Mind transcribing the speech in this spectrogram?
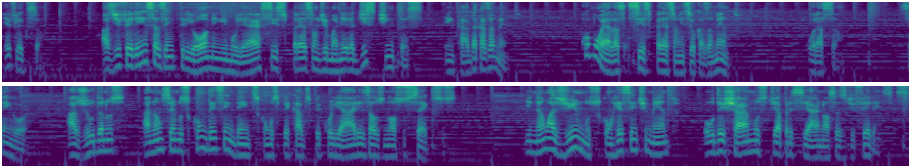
Reflexão: As diferenças entre homem e mulher se expressam de maneira distintas em cada casamento. Como elas se expressam em seu casamento? Oração. Senhor, ajuda-nos a não sermos condescendentes com os pecados peculiares aos nossos sexos e não agirmos com ressentimento ou deixarmos de apreciar nossas diferenças.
